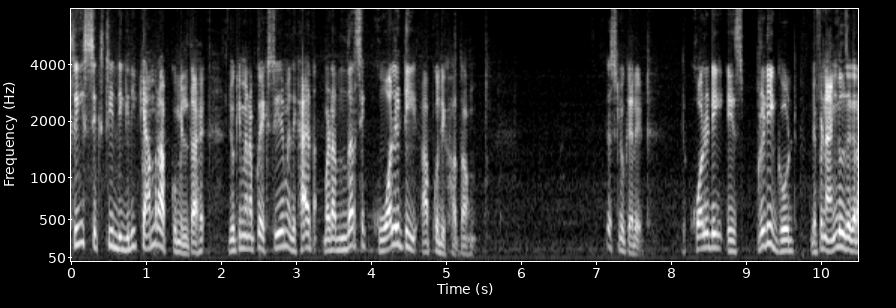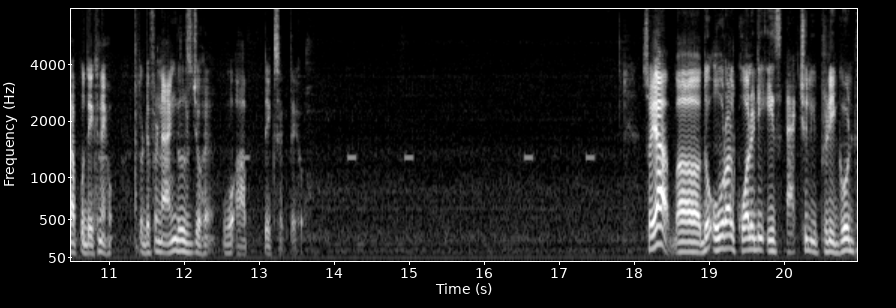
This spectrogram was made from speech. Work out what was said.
360 डिग्री कैमरा आपको मिलता है, जो कि मैंने आपको एक्सटीरियर में दिखाया था बट अंदर से क्वालिटी आपको दिखाता हूँ। Just look at it the quality is pretty good different angles अगर आपको देखने हो तो डिफरेंट एंगल्स जो है, वो आप देख सकते हो। So yeah the overall quality is actually pretty good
